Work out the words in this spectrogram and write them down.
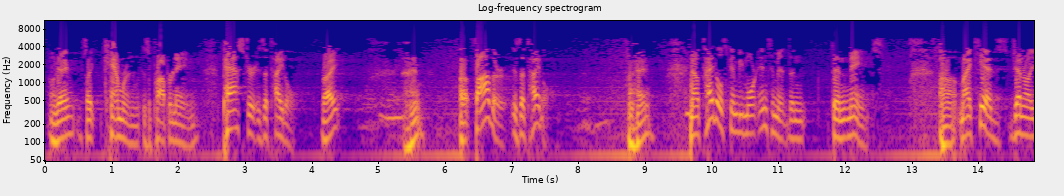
Okay, it's like Cameron is a proper name. Pastor is a title, right? Uh-huh. Uh, father is a title. Okay. Now, titles can be more intimate than, than names. Uh, my kids generally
